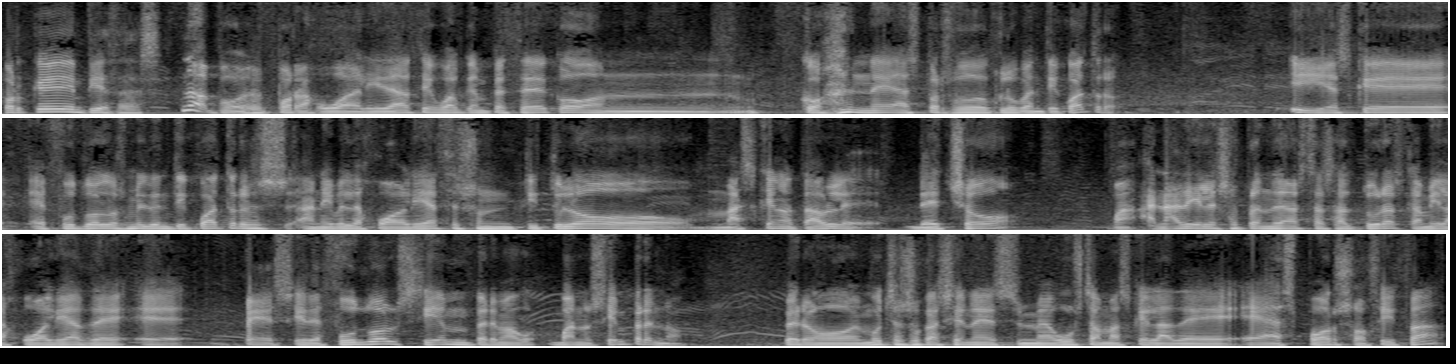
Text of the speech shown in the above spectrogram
¿Por qué empiezas? No, pues por la jugabilidad, igual que empecé con, con EA Sports Fútbol Club 24. Y es que el Fútbol 2024 es, a nivel de jugabilidad es un título más que notable. De hecho, a nadie le sorprenderá a estas alturas que a mí la jugabilidad de eh, PES y de fútbol siempre me, bueno, siempre no, pero en muchas ocasiones me gusta más que la de EA Sports o FIFA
